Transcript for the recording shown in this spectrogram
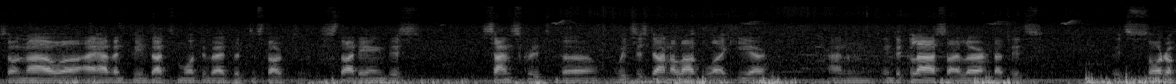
So now uh, I haven't been that motivated to start studying this Sanskrit, uh, which is done a lot like here. And in the class I learned that it's it's sort of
